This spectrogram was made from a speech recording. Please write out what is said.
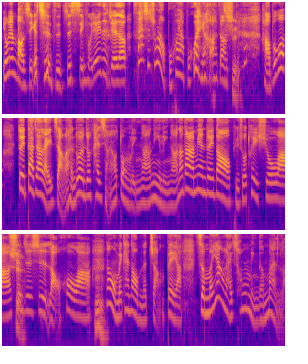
永远保持一个赤子之心，我就一直觉得三十出老不会啊，不会啊，这样子。好，不过对大家来讲了，很多人就开始想要冻龄啊、逆龄啊。那当然，面对到比如说退休啊，甚至是老后啊，嗯、那我没看到我们的长辈啊，怎么样来聪明的慢老？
